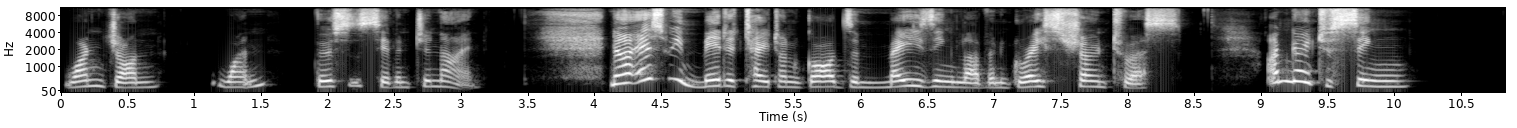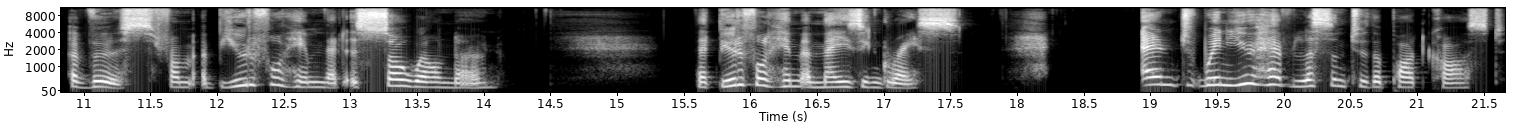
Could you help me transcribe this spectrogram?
1 John 1 verses 7 to 9. Now, as we meditate on God's amazing love and grace shown to us, I'm going to sing a verse from a beautiful hymn that is so well known. That beautiful hymn, Amazing Grace. And when you have listened to the podcast,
